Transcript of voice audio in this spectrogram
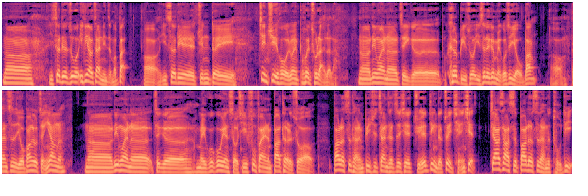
那以色列如果一定要占领怎么办？哦，以色列军队进去以后，我认为不会出来了啦。那另外呢，这个科比说，以色列跟美国是友邦。哦，但是友邦又怎样呢？那另外呢，这个美国国务院首席副发言人巴特尔说：“哦，巴勒斯坦人必须站在这些决定的最前线。加萨是巴勒斯坦的土地，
